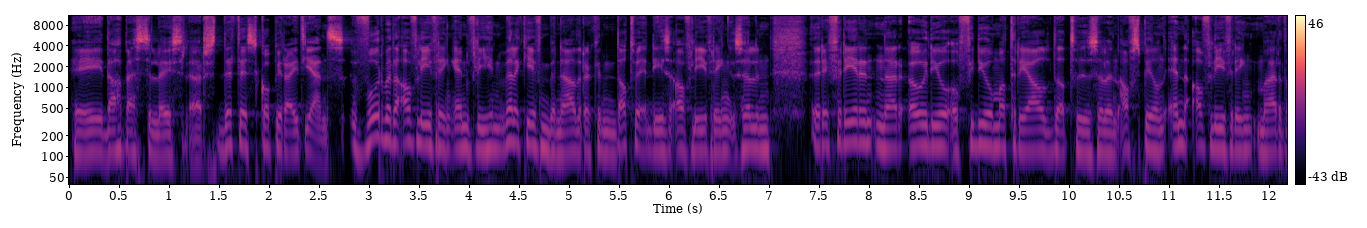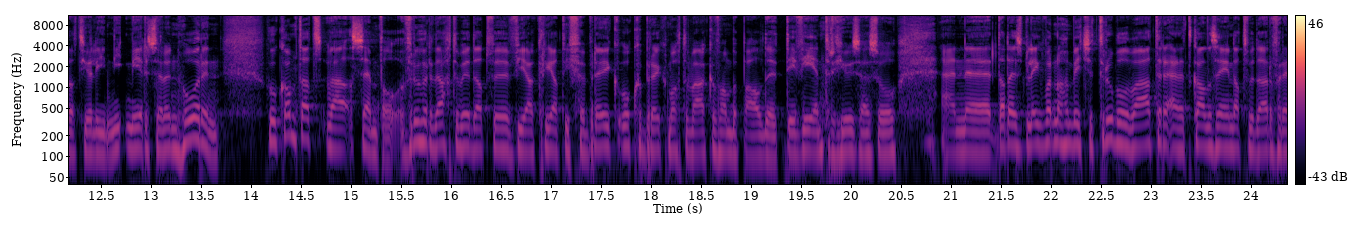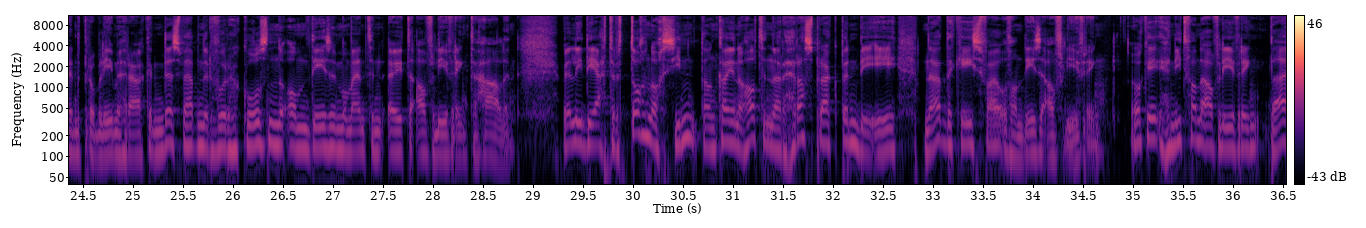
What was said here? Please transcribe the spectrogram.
Hey, dag beste luisteraars. Dit is Copyright Jens. Voor we de aflevering invliegen, wil ik even benadrukken dat we in deze aflevering zullen refereren naar audio- of videomateriaal dat we zullen afspelen in de aflevering, maar dat jullie niet meer zullen horen. Hoe komt dat? Wel, simpel. Vroeger dachten we dat we via creatief gebruik ook gebruik mochten maken van bepaalde tv-interviews en zo. En uh, dat is blijkbaar nog een beetje troebel water en het kan zijn dat we daarvoor in de problemen geraken. Dus we hebben ervoor gekozen om deze momenten uit de aflevering te halen. Wil je die echter toch nog zien, dan kan je nog altijd naar graspraak.be naar de casefile van deze aflevering. Oké, geniet van de aflevering. Bye!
